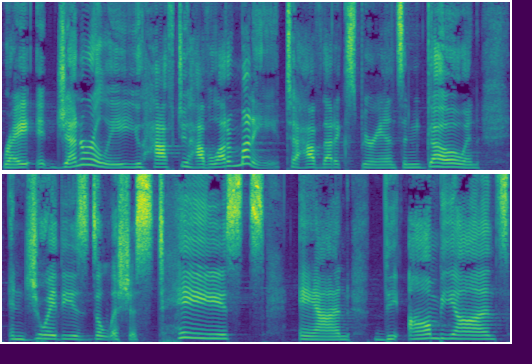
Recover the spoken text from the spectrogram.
right? It generally you have to have a lot of money to have that experience and go and enjoy these delicious tastes and the ambiance.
